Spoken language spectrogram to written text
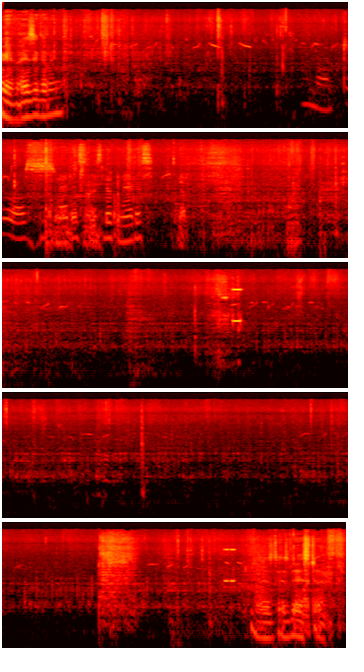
Okay, where is he coming? Looking at us. He's looking at us. Yep. Where's this guy stuff?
